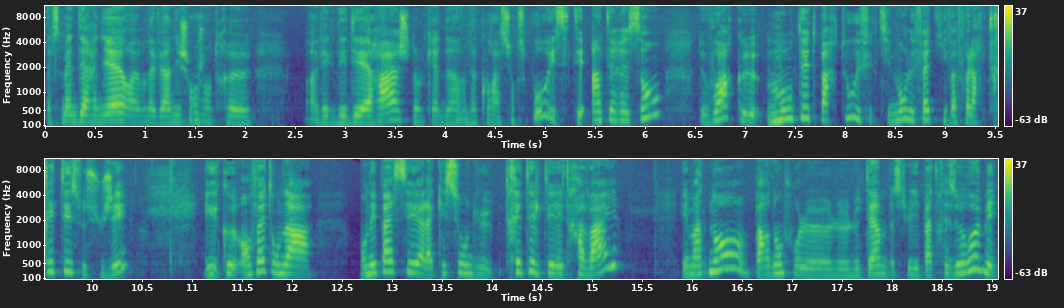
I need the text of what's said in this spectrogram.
la semaine dernière, on avait un échange entre avec des DRH dans le cadre d'un cours à Sciences Po. Et c'était intéressant de voir que monter de partout, effectivement, le fait qu'il va falloir traiter ce sujet. Et qu'en en fait, on, a, on est passé à la question du traiter le télétravail. Et maintenant, pardon pour le, terme parce qu'il n'est pas très heureux, mais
